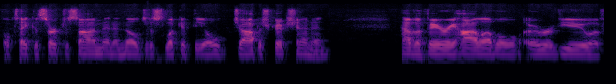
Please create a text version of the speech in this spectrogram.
they'll take a search assignment and they'll just look at the old job description and have a very high level overview of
